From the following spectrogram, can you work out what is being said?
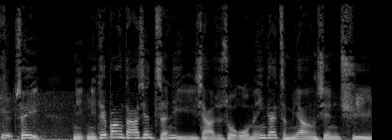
是所以你你可以帮大家先整理一下，就是说我们应该怎么样先去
